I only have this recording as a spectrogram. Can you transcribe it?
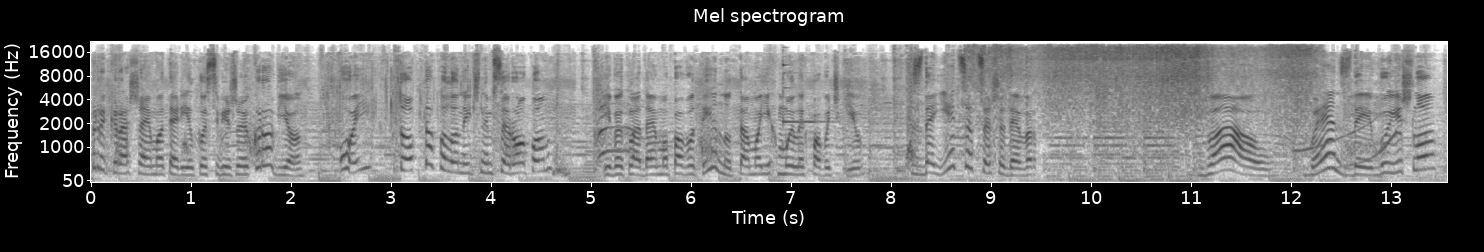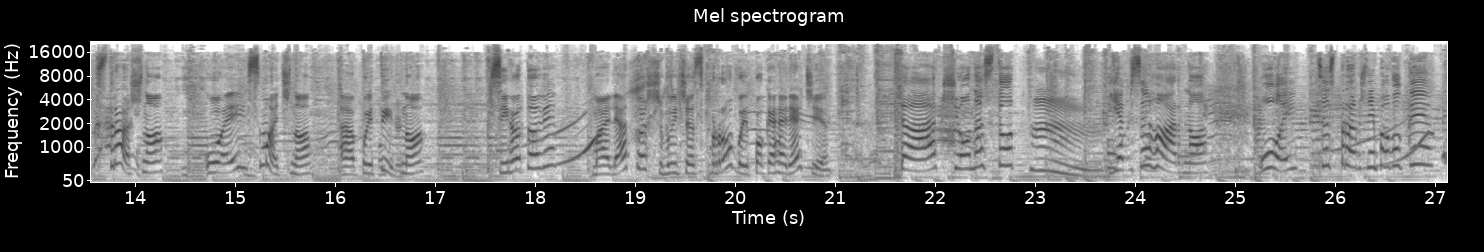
Прикрашаємо тарілку свіжою кров'ю. Ой, тобто полуничним сиропом. І викладаємо павутину та моїх милих павучків. Здається, це шедевр. Вау! Венздей вийшло страшно. Ой, смачно, апетитно. Всі готові? Малятко, швидше спробуй, поки гарячі. Так, що у нас тут? Хм, як все гарно. Ой, це справжні павуки.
